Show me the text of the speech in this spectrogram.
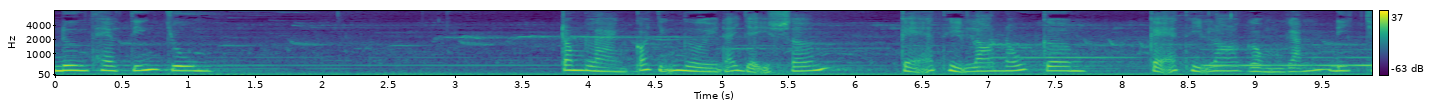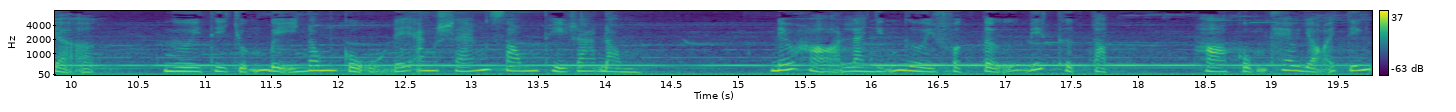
nương theo tiếng chuông. Trong làng có những người đã dậy sớm, kẻ thì lo nấu cơm, kẻ thì lo gồng gánh đi chợ. Người thì chuẩn bị nông cụ để ăn sáng xong thì ra đồng. Nếu họ là những người phật tử biết thực tập, họ cũng theo dõi tiếng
